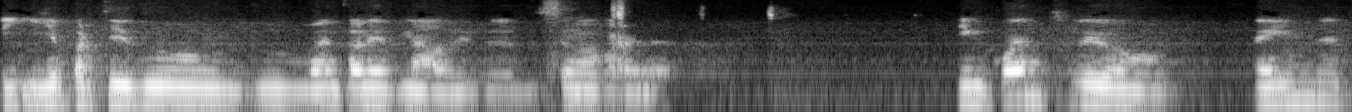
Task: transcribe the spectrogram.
e, e, a partir do, do António de Melli, do, do seu aguarda, enquanto eu ainda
